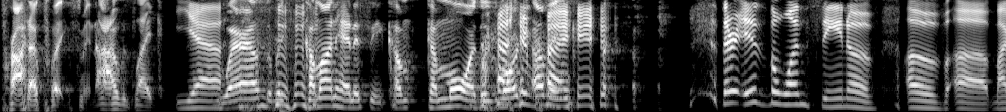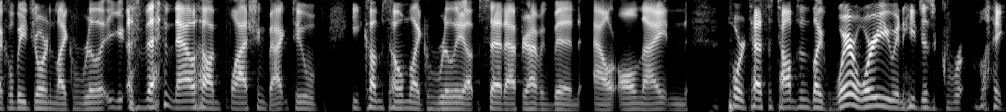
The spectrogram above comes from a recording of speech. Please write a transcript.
product placement. I was like, yeah. where else? Are we? Come on, Hennessy. Come, come more. There's more coming. right. there is the one scene of of uh Michael B. Jordan like really that now I'm flashing back to he comes home like really upset after having been out all night and poor Tessa Thompson's like where were you and he just gr- like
